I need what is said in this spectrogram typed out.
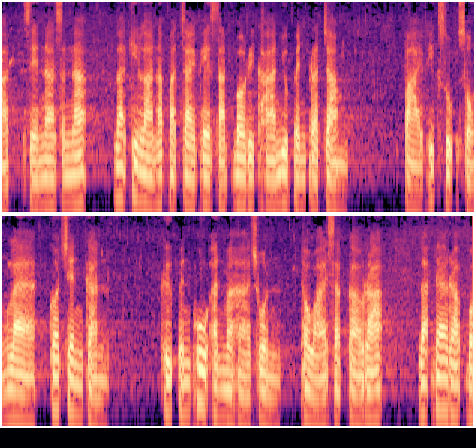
าตเสนาสนะ และกีฬานปัจจัยเภสัชบริขารอยู่เป็นประจำ ฝ่ายภิกษุสงฆ์แลก็เช่นกัน คือเป็นผู้อันมหาชน ถวายสักการะ และได้รับบ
